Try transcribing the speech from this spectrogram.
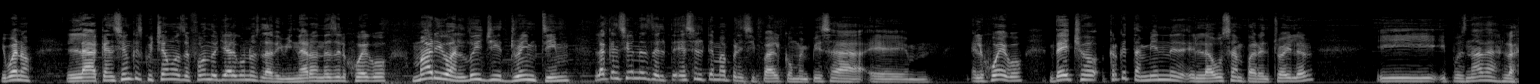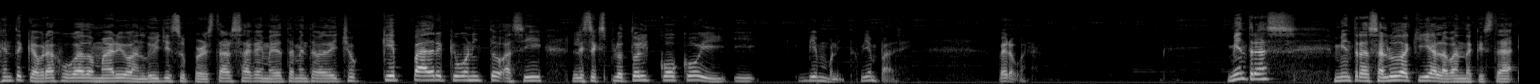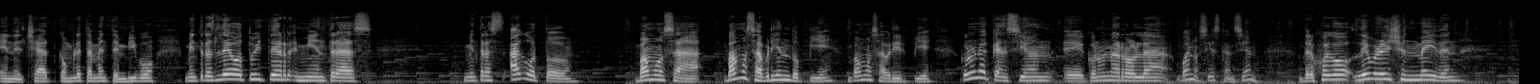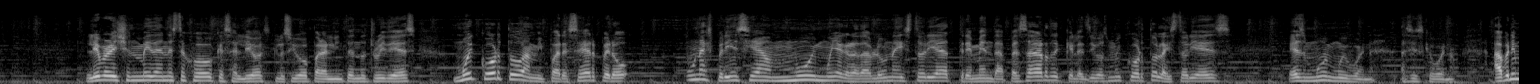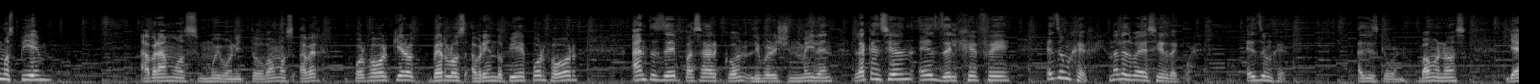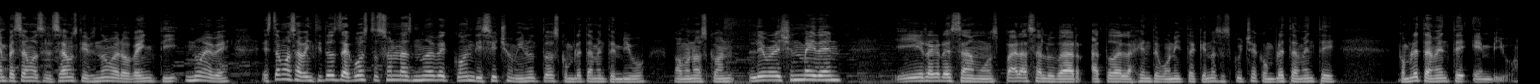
Y bueno, la canción que escuchamos de fondo ya algunos la adivinaron, es del juego Mario and Luigi Dream Team. La canción es, el tema principal como empieza em, el juego. De hecho, creo que también eh, la usan para el trailer. Y, pues nada, la gente que habrá jugado Mario and Luigi Superstar Saga inmediatamente habrá dicho, qué padre, qué bonito, así les explotó el coco y, y bien bonito, bien padre. Pero bueno. Mientras, mientras saludo aquí a la banda que está en el chat completamente en vivo, mientras leo Twitter, mientras mientras hago todo, vamos a vamos abriendo pie, vamos a abrir pie con una canción, eh, con una rola, bueno, sí es canción, del juego Liberation Maiden. Liberation Maiden, este juego que salió exclusivo para el Nintendo 3DS, muy corto a mi parecer, pero una experiencia muy muy agradable, una historia tremenda. A pesar de que les digo es muy corto, la historia es es muy muy buena. Así es que bueno, abrimos pie. Abramos muy bonito. Vamos a ver, por favor, quiero verlos abriendo pie, por favor. Antes de pasar con Liberation Maiden, la canción es del jefe, es de un jefe, no les voy a decir de cuál, es de un jefe. Así es que bueno, vámonos. Ya empezamos el Soundscapes número 29. Estamos a 22 de agosto, son las 9 con 18 minutos completamente en vivo. Vámonos con Liberation Maiden. Y regresamos para saludar a toda la gente bonita que nos escucha completamente, completamente en vivo.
